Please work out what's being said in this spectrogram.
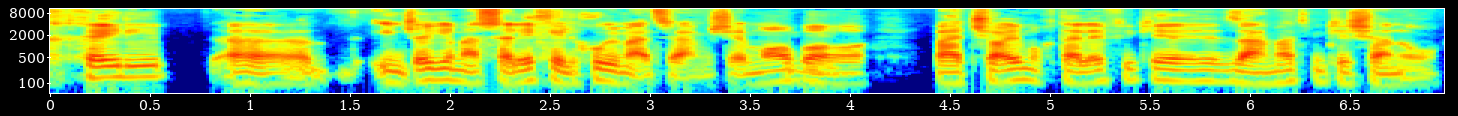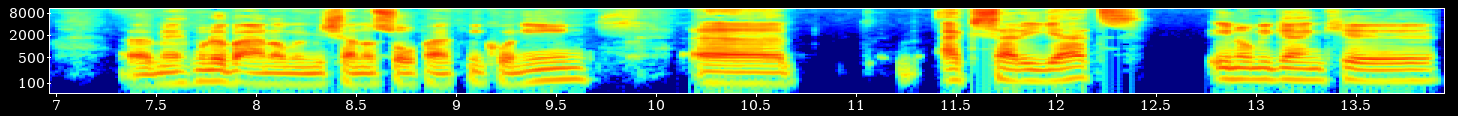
خیلی اینجا یه مسئله خیلی خوبی مطرح میشه. ما با بچه های مختلفی که زحمت می‌کشن و مهمون برنامه میشن و صحبت می‌کنین اکثریت اینو میگن که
